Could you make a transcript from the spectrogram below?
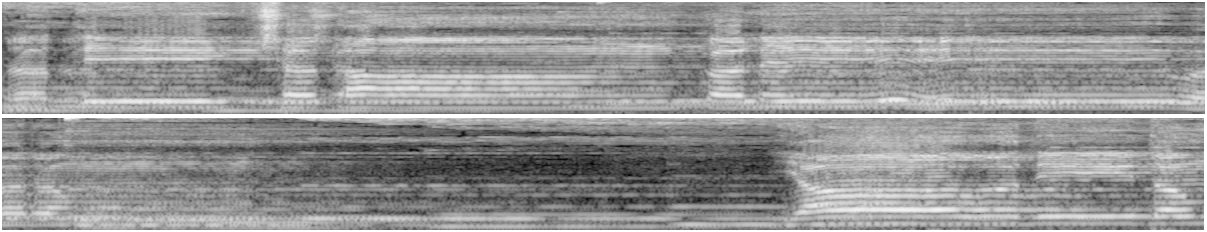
પ્રતીક્ષતાં કલેવરમ, યાવદીદમ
